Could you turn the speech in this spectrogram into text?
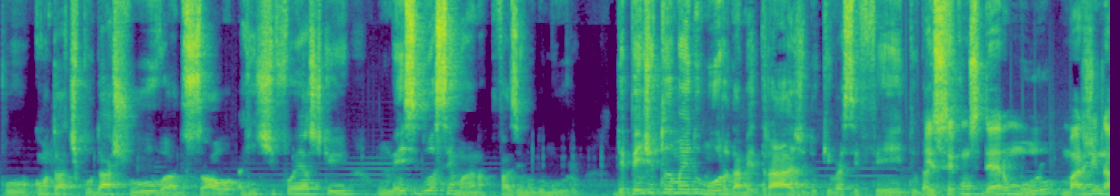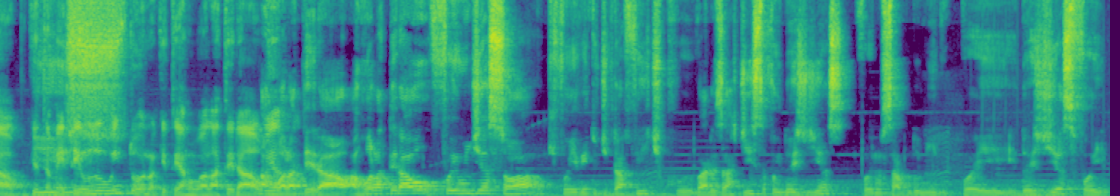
por conta tipo da chuva, do sol, a gente foi acho que um mês e duas semanas fazendo do muro. Depende do tamanho do muro, da metragem, do que vai ser feito. Da... Isso você considera um muro marginal, porque Isso. também tem o entorno, aqui tem a rua lateral. A rua a... lateral. A rua lateral foi um dia só, que foi um evento de grafite, foi vários artistas, foi dois dias, foi no sábado e domingo, foi dois dias, foi,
